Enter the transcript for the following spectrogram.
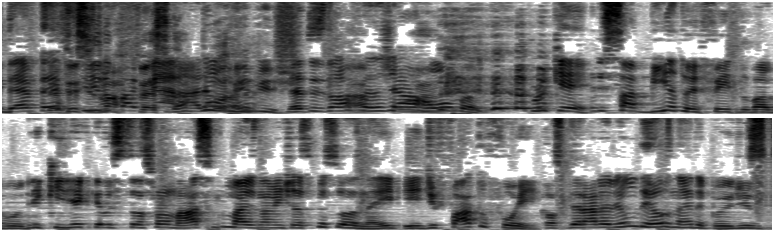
e deve ter, Deve ter sido uma pra festa da caralho, porra, hein, bicho? Deve ter sido uma Ah, festa de arromba. Por quê? Ele sabia do efeito do bagulho. Ele queria que ele se transformasse mais na mente das pessoas, né? E, e de fato foi. Consideraram ele um deus, né? Depois disso.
